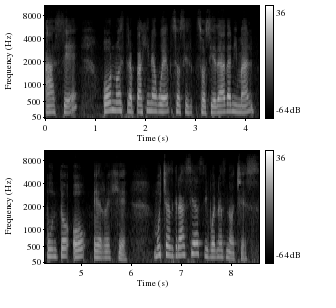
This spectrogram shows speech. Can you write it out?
AC o nuestra página web sociedadanimal.org. Muchas gracias y buenas noches.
